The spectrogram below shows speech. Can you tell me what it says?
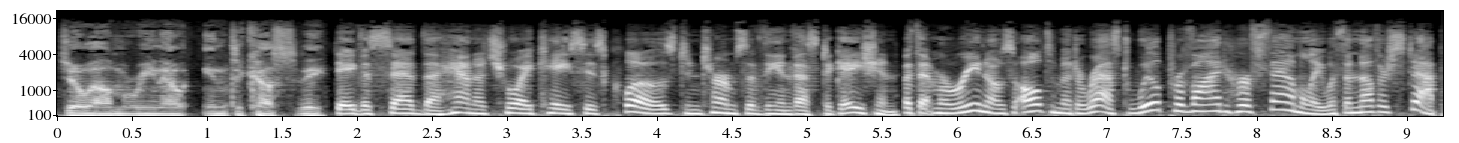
Joel Marino into custody. Davis said the Hannah Choi case is closed in terms of the investigation, but that Marino's ultimate arrest will provide her family with another step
